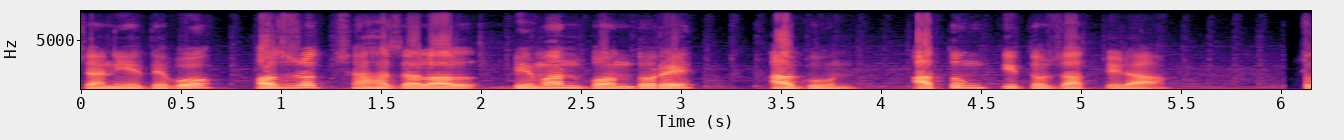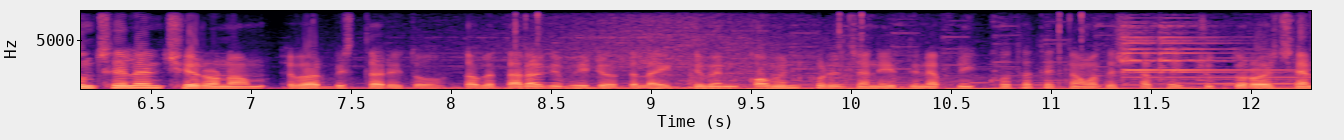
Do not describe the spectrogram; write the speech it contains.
জানিয়ে দেব, হজরত শাহজালাল বিমানবন্দরে আগুন, আতঙ্কিত যাত্রীরা। শুনছিলেন শিরোনাম এবার বিস্তারিত। তবে তার আগে ভিডিওতে লাইক দিবেন, কমেন্ট করে জানিয়ে দিন আপনি কোথা থেকে আমাদের সাথে যুক্ত রয়েছেন।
